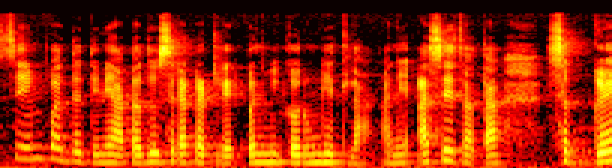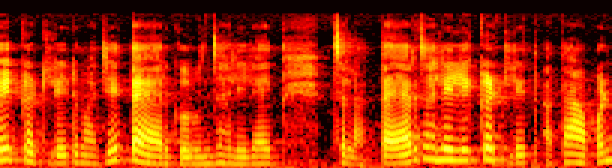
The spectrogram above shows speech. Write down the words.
सेम पद्धतीने आता दुसरा कटलेट पण मी करून घेतला आणि असेच आता सगळे कटलेट माझे तयार करून झालेले आहेत. चला तयार झालेले कटलेट आता आपण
